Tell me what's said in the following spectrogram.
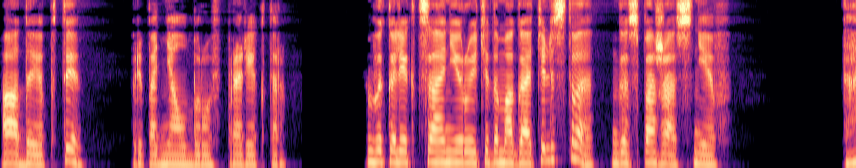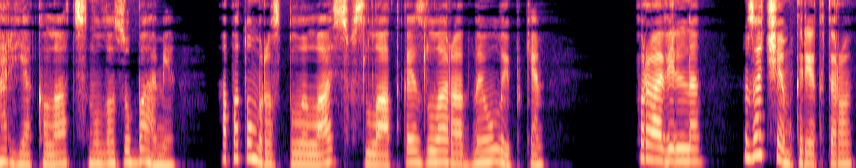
«Адепты?» — приподнял бровь проректор. «Вы коллекционируете домогательства, госпожа Снев?» Тарья клацнула зубами, а потом расплылась в сладкой злорадной улыбке. «Правильно. Зачем к ректору?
